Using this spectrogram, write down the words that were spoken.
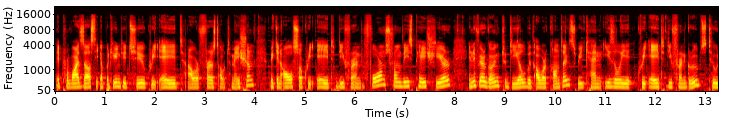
they provides us the opportunity to create our first automation. We can also create different forms from this page here. And if we are going to deal with our contacts, we can easily create different groups to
